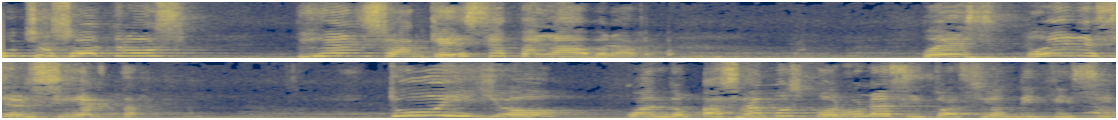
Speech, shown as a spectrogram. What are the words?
Muchos otros piensan que esta palabra pues puede ser cierta. Tú y yo, cuando pasamos por una situación difícil,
